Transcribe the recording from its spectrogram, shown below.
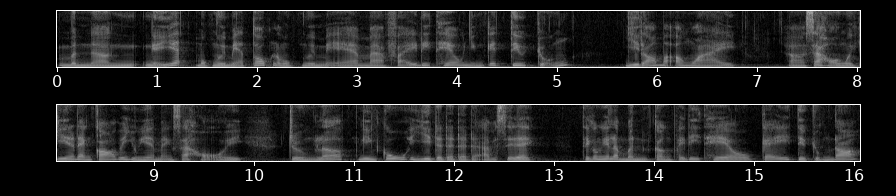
mình à, nghĩ á, một người mẹ tốt là một người mẹ mà phải đi theo những cái tiêu chuẩn gì đó mà ở ngoài à, xã hội ngoài kia nó đang có ví dụ như là mạng xã hội trường lớp nghiên cứu hay gì đà đà đà đà abcd thì có nghĩa là mình cần phải đi theo cái tiêu chuẩn đó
